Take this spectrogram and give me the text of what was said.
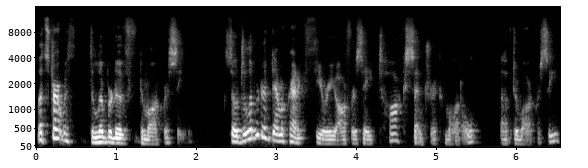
Let's start with deliberative democracy. So, deliberative democratic theory offers a talk centric model of democracy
